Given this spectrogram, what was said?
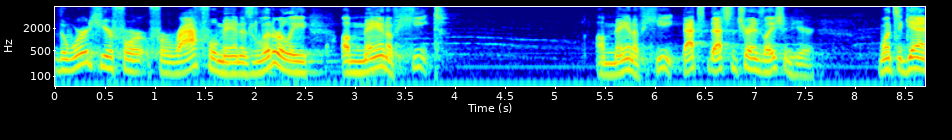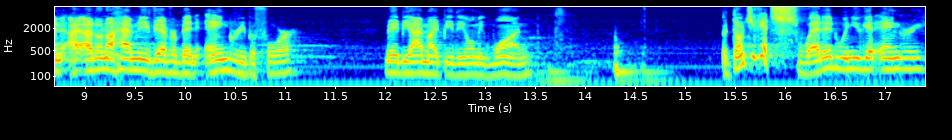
The word here for, for wrathful man is literally a man of heat a man of heat. That's, that's the translation here. Once again, I, I don't know how many of you have ever been angry before. Maybe I might be the only one. But don't you get sweated when you get angry?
